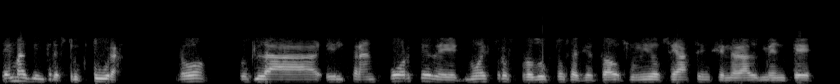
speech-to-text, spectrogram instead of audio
Temas de infraestructura, ¿no? Pues la, el transporte de nuestros productos hacia Estados Unidos se hacen generalmente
